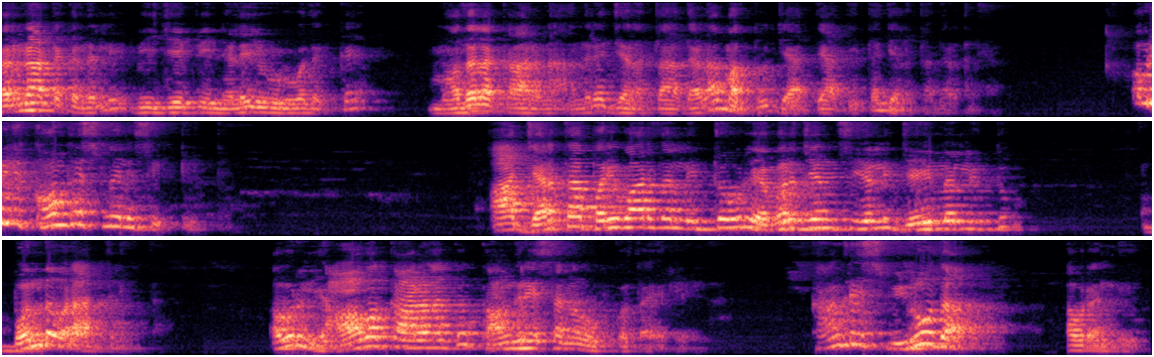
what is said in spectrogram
ಕರ್ನಾಟಕದಲ್ಲಿ ಬಿ ಜೆ ಪಿ ನೆಲೆಯೂರುವುದಕ್ಕೆ ಮೊದಲ ಕಾರಣ ಅಂದರೆ ಜನತಾದಳ ಮತ್ತು ಜಾತ್ಯತೀತ ಜನತಾದಳನೇ ಅವರಿಗೆ ಕಾಂಗ್ರೆಸ್ ಮೇಲೆ ಸಿಟ್ಟಿತ್ತು ಆ ಜನತಾ ಪರಿವಾರದಲ್ಲಿದ್ದವರು ಎಮರ್ಜೆನ್ಸಿಯಲ್ಲಿ ಜೈಲಲ್ಲಿದ್ದು ಬಂದವರಾದ್ದರಿಂದ ಅವರು ಯಾವ ಕಾರಣಕ್ಕೂ ಕಾಂಗ್ರೆಸ್ಸನ್ನು ಒಪ್ಕೋತಾ ಇರಲಿಲ್ಲ. ಕಾಂಗ್ರೆಸ್ ವಿರೋಧ ಅವರಲ್ಲಿ ಇತ್ತು.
